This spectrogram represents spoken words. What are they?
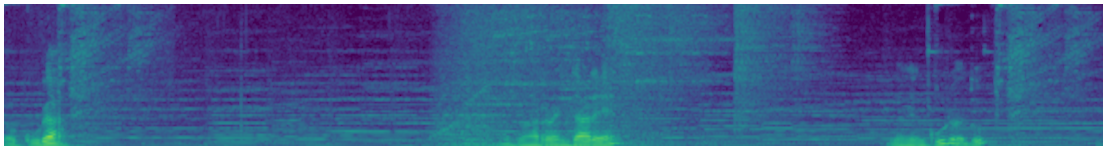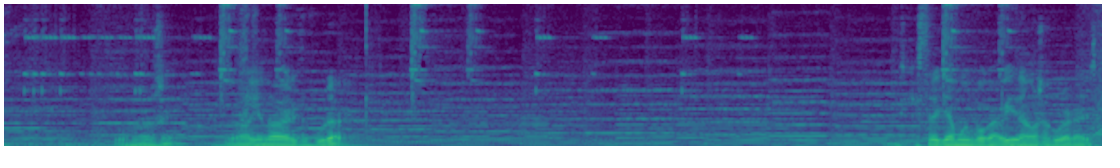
Locura. Nos va a reventar, ¿eh? ¿Y a quién curo, tú? Pues no lo sé. Pero alguien va a haber que curar. Es que este queda muy poca vida. Vamos a curar a este.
